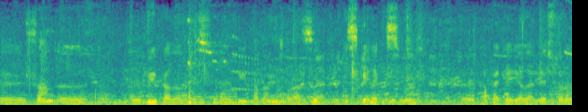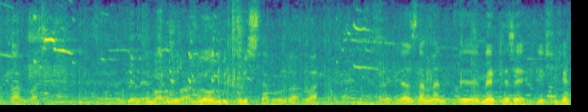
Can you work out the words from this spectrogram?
Ee, şu an e, Adadayız. E, Büyük Adanın burası iskele kısmı. E, kafeteryalar, restoranlar var. E, gördüğünüz gibi yoğun bir turist de burada var. Birazdan ben merkeze geçeceğim.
